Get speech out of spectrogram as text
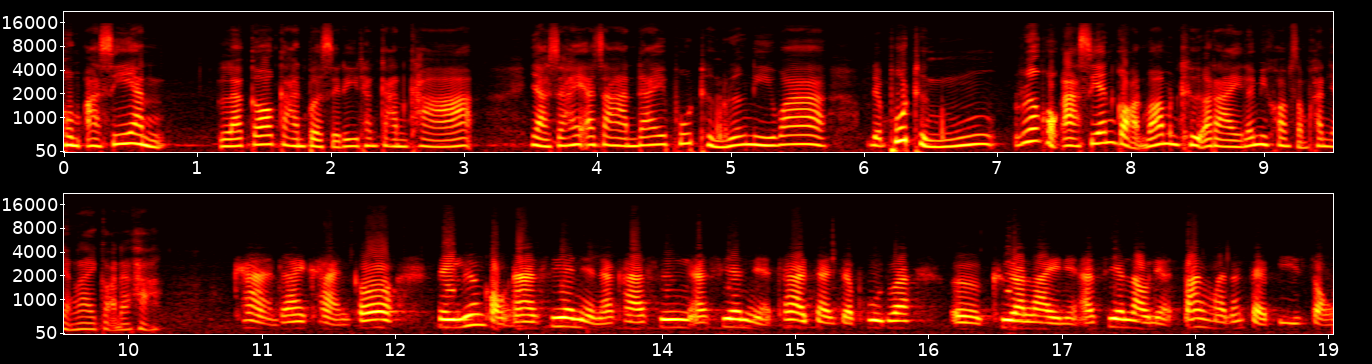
คมอาเซียน และก็การเปิดเสรีทางการค้า อยากจะให้อาจารย์ได้พูดถึงเรื่องนี้ว่า เดี๋ยวพูดถึงเรื่องของอาเซียนก่อนว่ามันคืออะไรและมีความสำคัญอย่างไรก่อนนะคะ ค่ะได้ค่ะก็ในเรื่องของอาเซียนเนี่ยนะคะ ซึ่งอาเซียนเนี่ยถ้าอาจารย์จะพูดว่าเออคืออะไรเนี่ยอาเซียนเราเนี่ยตั้งมาตั้งแต่ปีสอง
